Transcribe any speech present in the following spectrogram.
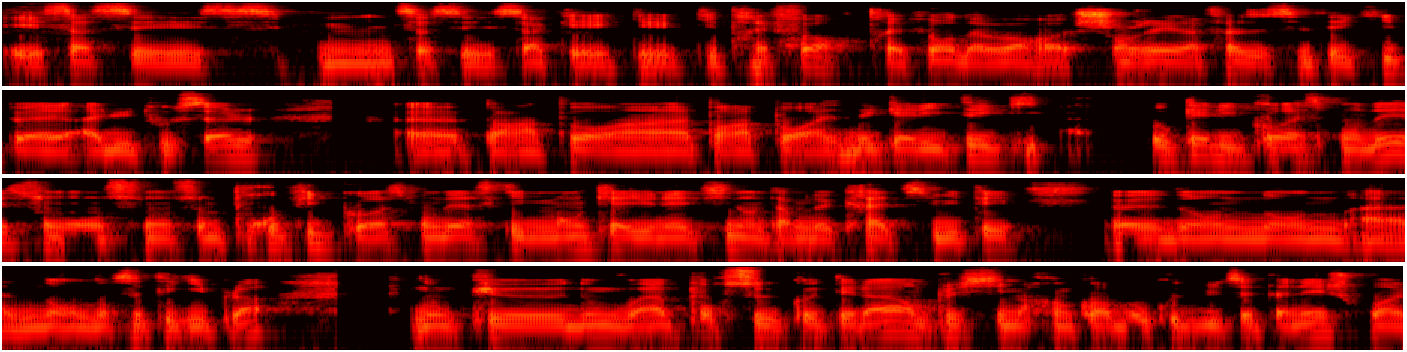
Et ça c'est ça c'est ça qui est, très fort. Très fort d'avoir changé la phase de cette équipe à, lui tout seul euh, par rapport à par rapport à des qualités qui, auxquelles il correspondait son, son, profil correspondait à ce qui manquait à United en termes de créativité euh, dans, dans, dans cette équipe là donc, euh, donc voilà, pour ce côté-là, en plus, il marque encore beaucoup de buts cette année. Je crois,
